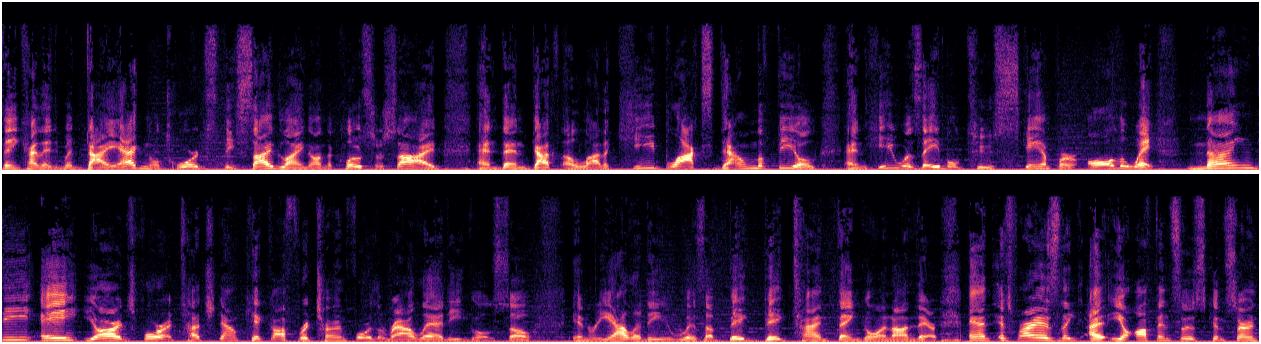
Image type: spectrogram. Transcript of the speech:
Then he kind of went diagonal towards the sideline on the closer side and then got a lot of key blocks down the field. And he was able to scamper all the way 98 yards for a touchdown kickoff return for the Rowlett Eagles. So, in reality, it was a big, big time thing going on there. And as far as the uh, you know offense is concerned,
